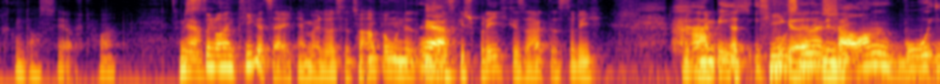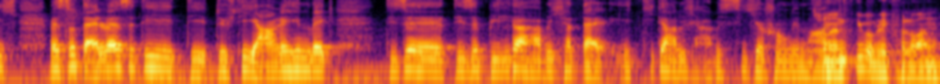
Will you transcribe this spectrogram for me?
Das kommt auch sehr oft vor. Jetzt müsstest Ja. du noch einen Tiger zeichnen, weil du hast ja zu Anfang unter- Ja. unseres Gesprächs gesagt, dass du dich mit einem Habe äh, ich. Ich Tiger muss nur schauen, wo ich, weißt du, teilweise die, die, durch die Jahre hinweg, diese, diese Bilder habe ich ja, Tiger habe ich, habe ich sicher schon schon gemalt. einen Überblick verloren.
